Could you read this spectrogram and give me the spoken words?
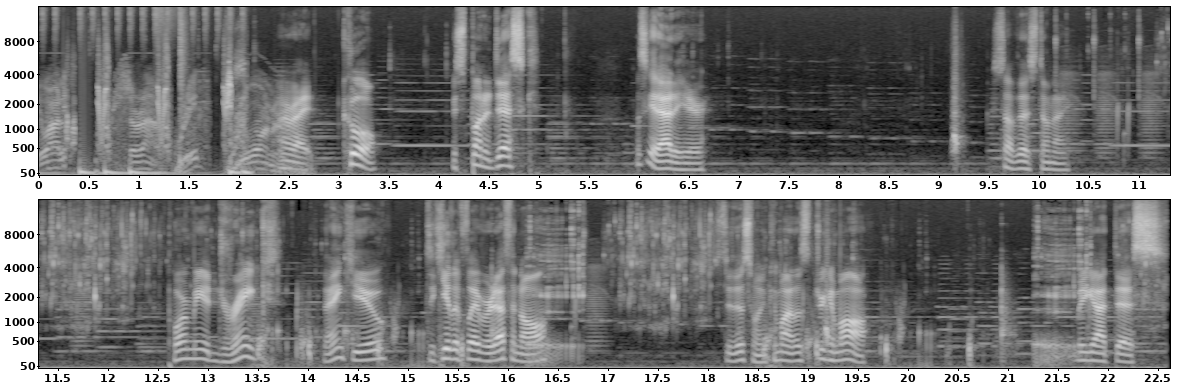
You are. All right, cool. We spun a disc. Let's get out of here. Still have this, don't I? Pour me a drink. Thank you. Tequila flavored ethanol. Let's do this one. Come on, let's drink them all. We got this.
